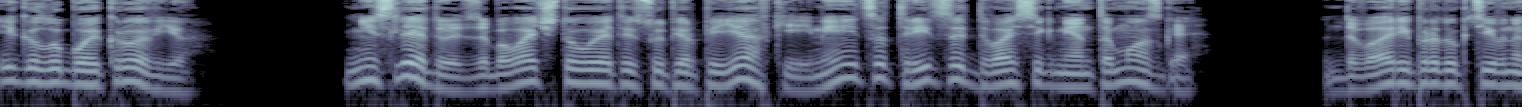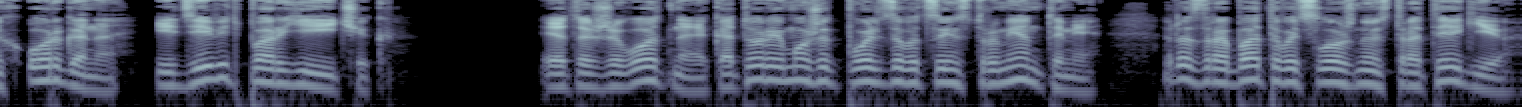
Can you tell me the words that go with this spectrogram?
и голубой кровью. Не следует забывать, что у этой суперпиявки имеется 32 сегмента мозга, Два репродуктивных органа и девять пар яичек. Это животное, которое может пользоваться инструментами, разрабатывать сложную стратегию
